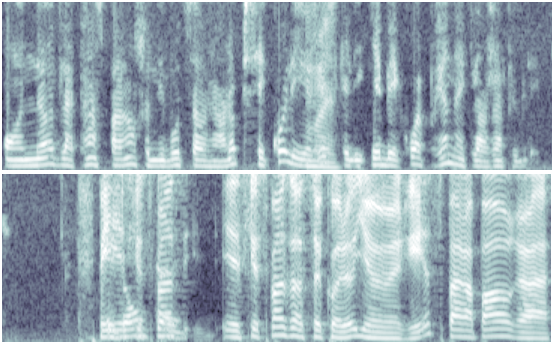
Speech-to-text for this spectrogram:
on a de la transparence au niveau de cet argent-là. Puis c'est quoi les risques que les Québécois prennent avec l'argent public? Mais est-ce que tu penses, euh, est-ce que tu penses dans ce cas-là, il y a un risque par rapport à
